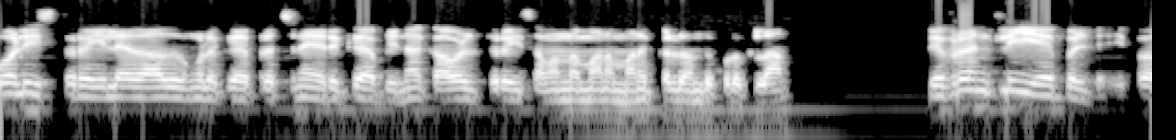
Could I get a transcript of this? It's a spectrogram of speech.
போலீஸ் துறையில் ஏதாவது உங்களுக்கு பிரச்சனை இருக்குது அப்படின்னா காவல்துறை சம்மந்தமான மனுக்கள் வந்து கொடுக்கலாம். டிஃப்ரெண்ட்லி ஏபிள்டு இப்போ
